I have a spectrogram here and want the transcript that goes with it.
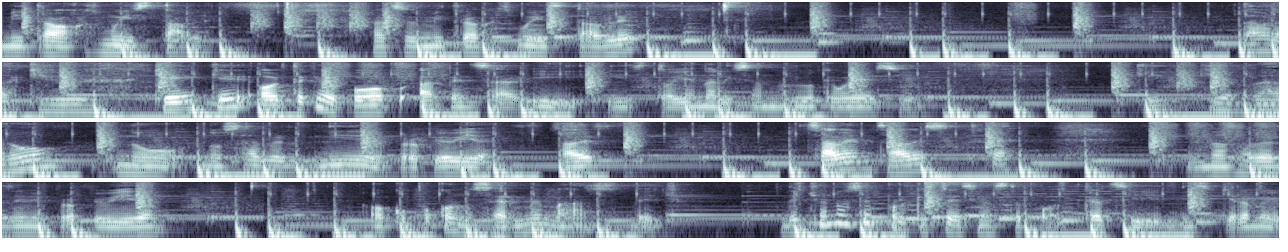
mi trabajo es muy estable. Gracias, mi trabajo es muy estable. La verdad que, que, ahorita que me pongo a pensar y, estoy analizando lo que voy a decir, que, raro no, no saber ni de mi propia vida, ¿sabes? ¿Saben? ¿Sabes? no saber de mi propia vida. Ocupo conocerme más, de hecho. De hecho, no sé por qué estoy haciendo este podcast y ni siquiera me,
